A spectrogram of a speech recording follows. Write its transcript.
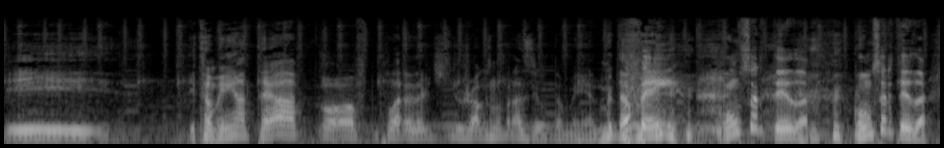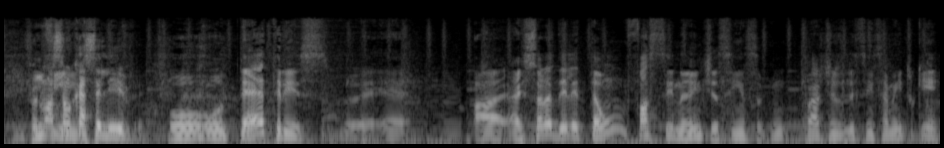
E. E também até a, a popularidade dos jogos no Brasil também. É muito Também, com certeza. Com certeza. Informação Enfim, quer ser livre. O, o Tetris, é, é, a, a história dele é tão fascinante, assim, essa parte do licenciamento, que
